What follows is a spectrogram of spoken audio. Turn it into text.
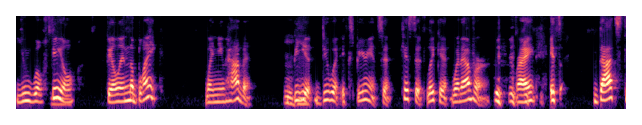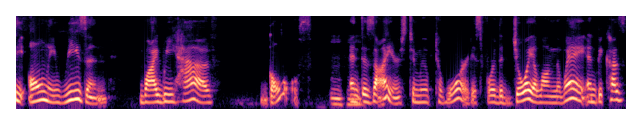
you will feel fill in the blank when you have it be Mhm. it do it experience it kiss it lick it whatever right it's that's the only reason why we have goals Mhm. and desires to move toward is for the joy along the way and because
